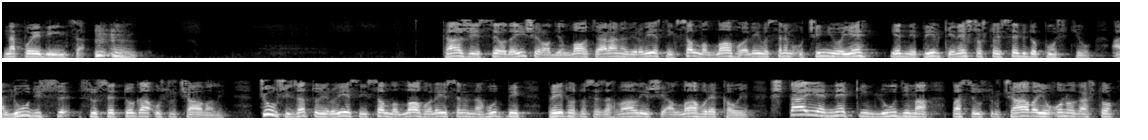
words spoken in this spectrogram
na pojedinca. Kaže se od Aisha radijallahu ta'ala vjerovjesnik sallallahu alejhi ve sellem učinio je jedne prilike nešto što je sebi dopustio, a ljudi su se toga usručavali. Čuvši zato vjerovjesnik sallallahu alejhi ve sellem na hudbi prethodno se zahvalivši Allahu rekao je: "Šta je nekim ljudima pa se ustručavaju onoga što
